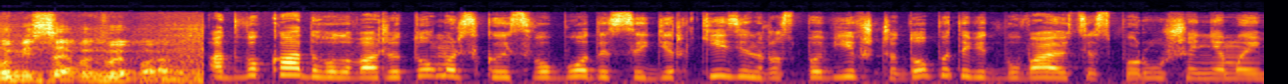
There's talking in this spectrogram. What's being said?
у місцевих виборах. Адвокат, голова Житомирської «Свободи» Сидір Кізін розповів, що допити відбуваються з порушеннями.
